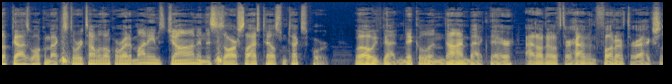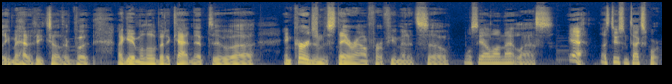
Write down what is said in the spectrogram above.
up, guys? Welcome back to Storytime with Uncle Reddit. My name's John, and this is r slash Tales from Tech Support. Well, we've got Nickel and Dime back there. I don't know if they're having fun or if they're actually mad at each other, but I gave them a little bit of catnip to uh, encourage them to stay around for a few minutes. So we'll see how long that lasts. Yeah, let's do some tech support.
